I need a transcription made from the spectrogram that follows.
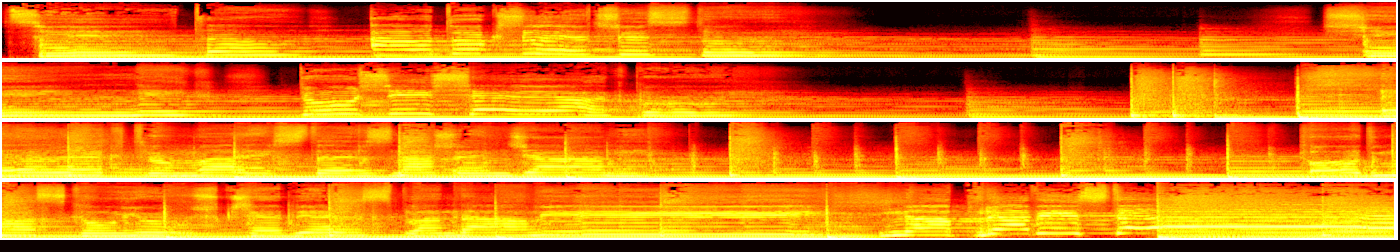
Cito, auto krzyczy Silnik dusi się jak bój. Elektromajster z narzędziami. Pod maską już grzebie z planami. Naprawi sterownik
